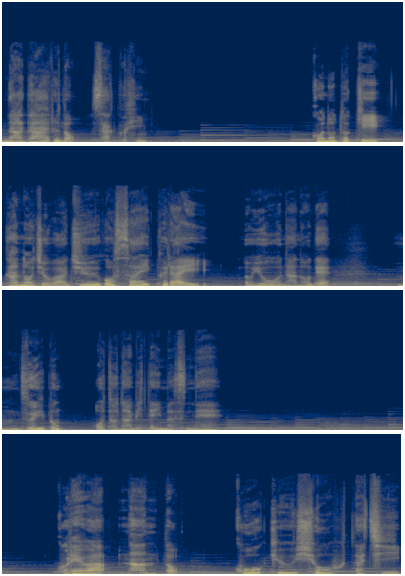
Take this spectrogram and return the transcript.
ナダールの作品。この時彼女は15歳くらいのようなので、うん、随分大人びていますね。これはなんと高級娼婦たち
